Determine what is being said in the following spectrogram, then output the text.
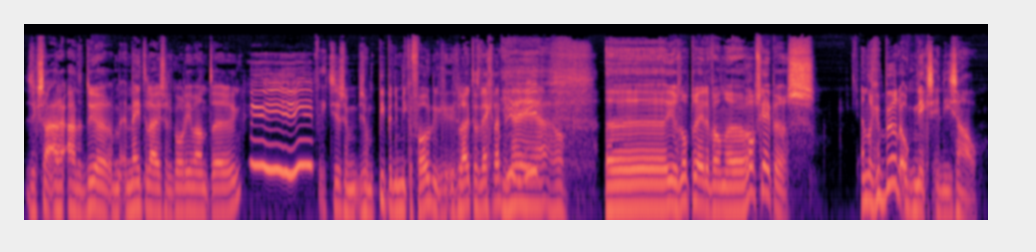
dus ik sta aan, de deur mee te luisteren. En ik hoorde iemand... zo'n zo'n piepende microfoon. Geluid dat weg. Ja, ja. Oh. Hier is een optreden van Rob Schepers. En er gebeurde ook niks in die zaal.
